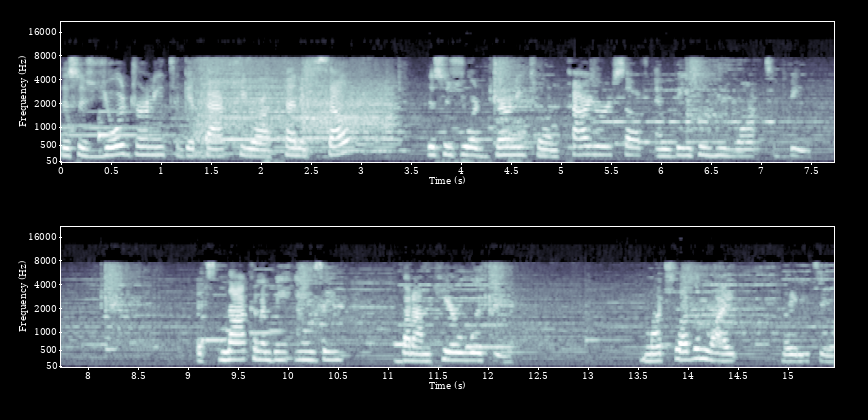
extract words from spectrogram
This is your journey to get back to your authentic self. This is your journey to empower yourself and be who you want to be. It's not going to be easy but I'm here with you. Much love and light, Lady T.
